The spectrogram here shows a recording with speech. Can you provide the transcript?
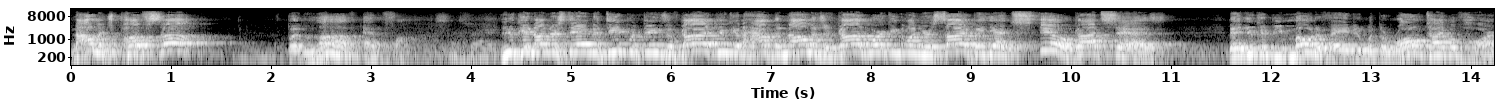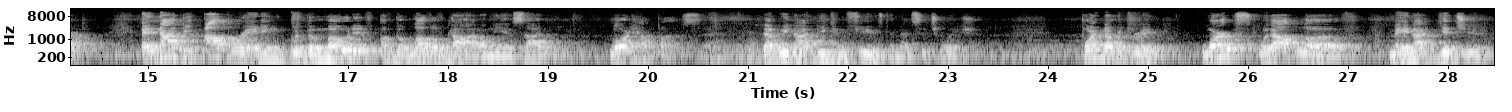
Knowledge puffs up, but love edifies. You can understand the deeper things of God. You can have the knowledge of God working on your side, but yet still God says that you could be motivated with the wrong type of heart and not be operating with the motive of the love of God on the inside of you. Lord, help us that we not be confused in that situation. Point number three works without love may not get you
